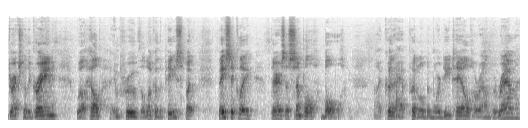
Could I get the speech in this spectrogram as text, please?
direction of the grain will help improve the look of the piece, but basically there's a simple bowl. I could have put a little bit more detail around the rim.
